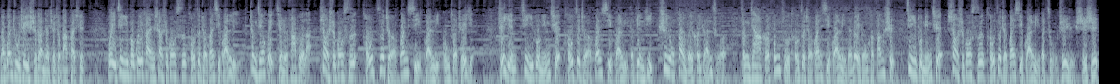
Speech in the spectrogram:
来关注这一时段的九九八快讯。为进一步规范上市公司投资者关系管理，证监会近日发布了《上市公司投资者关系管理工作指引》，指引进一步明确投资者关系管理的定义、适用范围和原则，增加和丰富投资者关系管理的内容和方式，进一步明确上市公司投资者关系管理的组织与实施，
